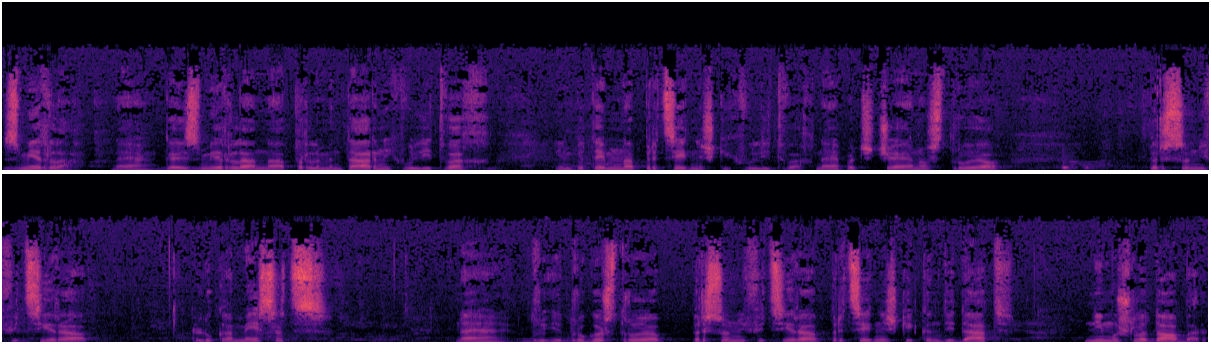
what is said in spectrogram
zmirla ne, ga je zmirila na parlamentarnih volitvah in potem na predsedniških volitvah. Ne. Pač, če eno strujo personificira Luka Mesec, ne, drugo strujo personificira predsedniški kandidat, ni mu šlo dobro.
